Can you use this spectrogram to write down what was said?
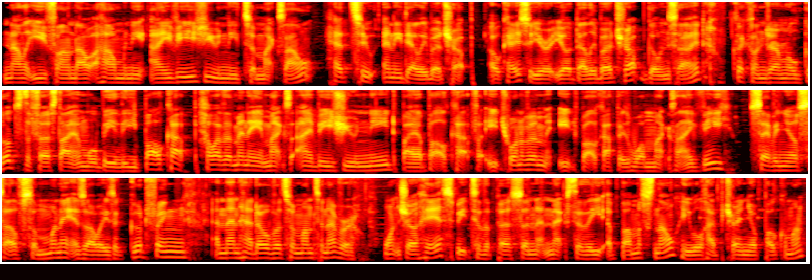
Now that you found out how many IVs you need to max out, head to any Delibird shop. Okay, so you're at your Delibird shop, go inside, click on general goods. The first item will be the bottle cap. However many max IVs you need, buy a bottle cap for each one of them. Each bottle cap is one max IV. Saving yourself some money is always a good thing. And then head over to Montenevera. Once you're here, speak to the person next to the Abomasnow. He will hyper train your Pokemon.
